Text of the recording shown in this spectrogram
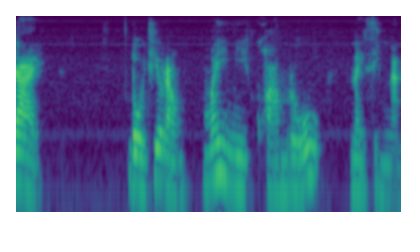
ได้ โดยที่เราไม่มีความรู้ในสิ่งนั้น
